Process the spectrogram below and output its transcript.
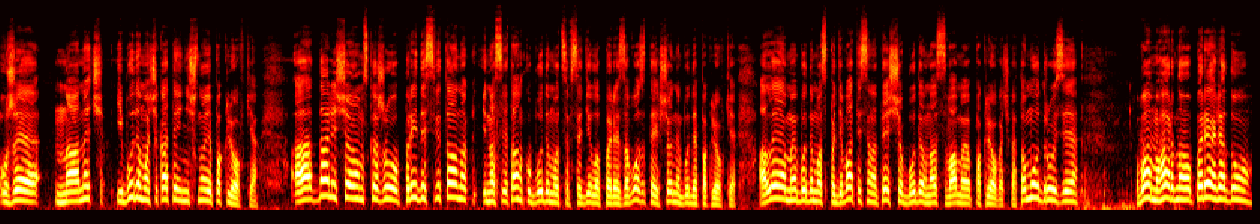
уже на ніч і будемо чекати нічної покльовки. А далі, що я вам скажу, прийде світанок, і на світанку будемо це все діло перезавозити, якщо не буде покльовки. Але ми будемо сподіватися на те, що буде в нас з вами покльовочка. Тому, друзі, вам гарного перегляду.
